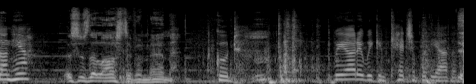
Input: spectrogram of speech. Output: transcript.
Done here? This is the last of them, ma'am. Good. If we are it, we can catch up with the others.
